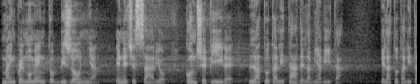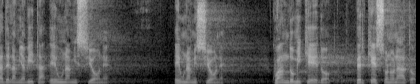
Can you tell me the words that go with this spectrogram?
Ma in quel momento bisogna, è necessario concepire la totalità della mia vita e la totalità della mia vita è una missione è una missione. Quando mi chiedo perché sono nato,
